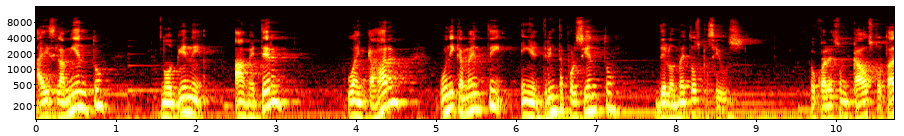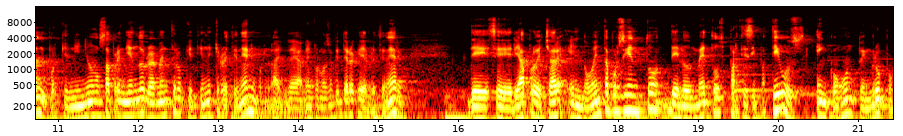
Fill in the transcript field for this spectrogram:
aislamiento nos viene a meter o a encajar únicamente en el 30% de los métodos pasivos. Lo cual es un caos total porque el niño no está aprendiendo realmente lo que tiene que retener, la, información que tiene que retener. De, se debería aprovechar el 90% de los métodos participativos en conjunto, en grupo.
